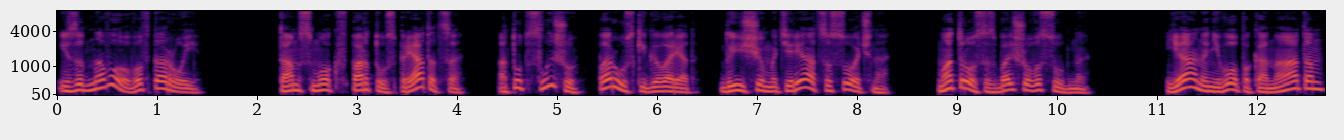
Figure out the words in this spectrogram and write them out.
Из одного во второй. Там смог в порту спрятаться, а тут слышу, по-русски говорят, да еще матерятся сочно. Матросы с большого судна. Я на него по канатам,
